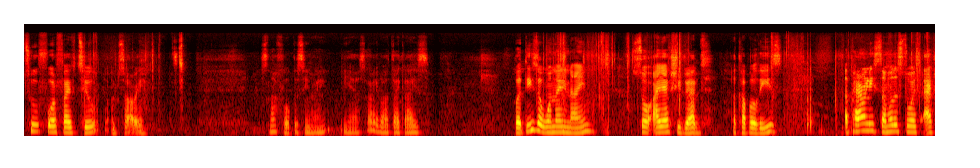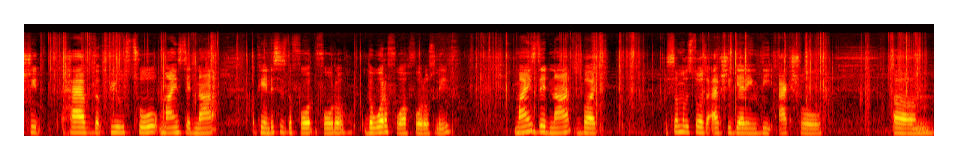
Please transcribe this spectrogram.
2452. I'm sorry. It's not focusing right. Yeah, sorry about that, guys. But these are 199 So I actually grabbed a couple of these. Apparently, some of the stores actually have the fuse tool. Mine's did not. Okay, and this is the photo, the waterfall photo sleeve. Mine's did not, but some of the stores are actually getting the actual. Um,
